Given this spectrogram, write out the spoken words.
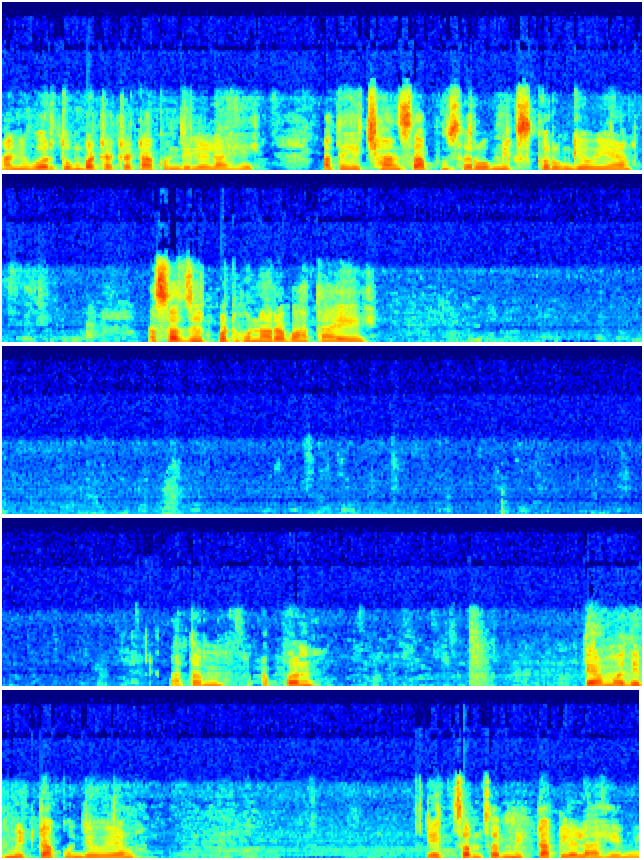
आणि वरतून बटाटा टाकून दिलेला आहे. आता हे छानसं आपण सर्व मिक्स करून घेऊया. असा झटपट होणारा भात आहे. आता आपण त्यामध्ये मीठ टाकून देऊया. एक चमचा मीठ टाकलेला आहे मी.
